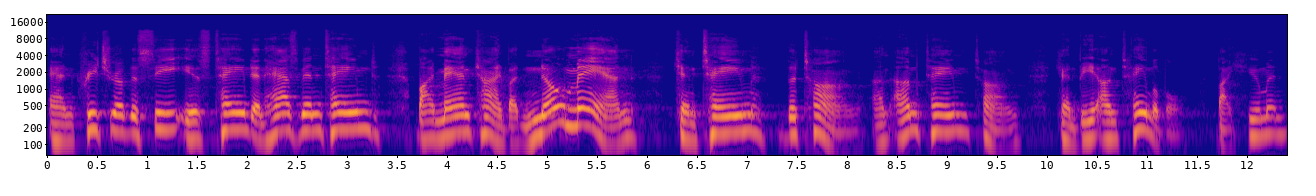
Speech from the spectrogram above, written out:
and creature of the sea is tamed and has been tamed by mankind. But no man can tame the tongue. An untamed tongue can be untamable by human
